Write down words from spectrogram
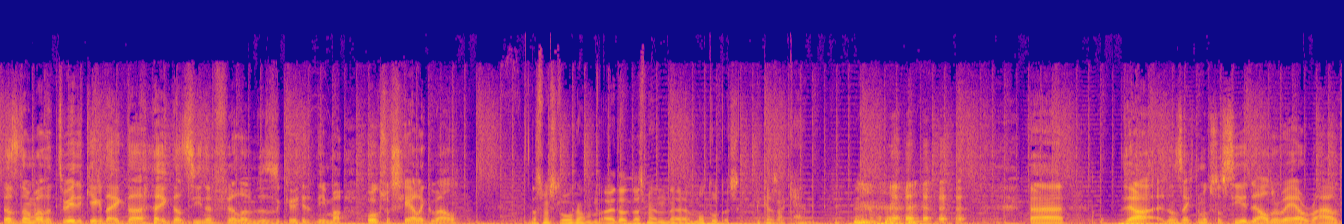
dat is nog maar de tweede keer dat ik dat, ik dat zie in een film, dus ik weet het niet, maar hoogstwaarschijnlijk wel. Dat is mijn slogan, eh, dat, dat is mijn eh, motto dus. Because I can. Eh, ja, dan zegt hem ook zo, see it the other way around.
